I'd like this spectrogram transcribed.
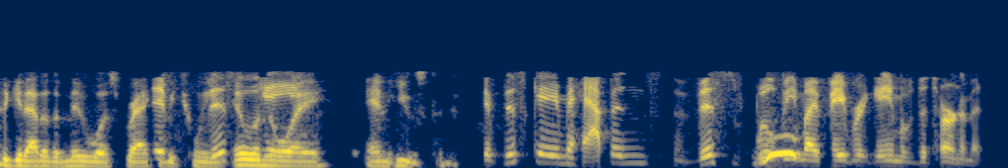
to get out of the Midwest bracket If between Illinois game- and Houston. If this game happens, this will be my favorite game of the tournament.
